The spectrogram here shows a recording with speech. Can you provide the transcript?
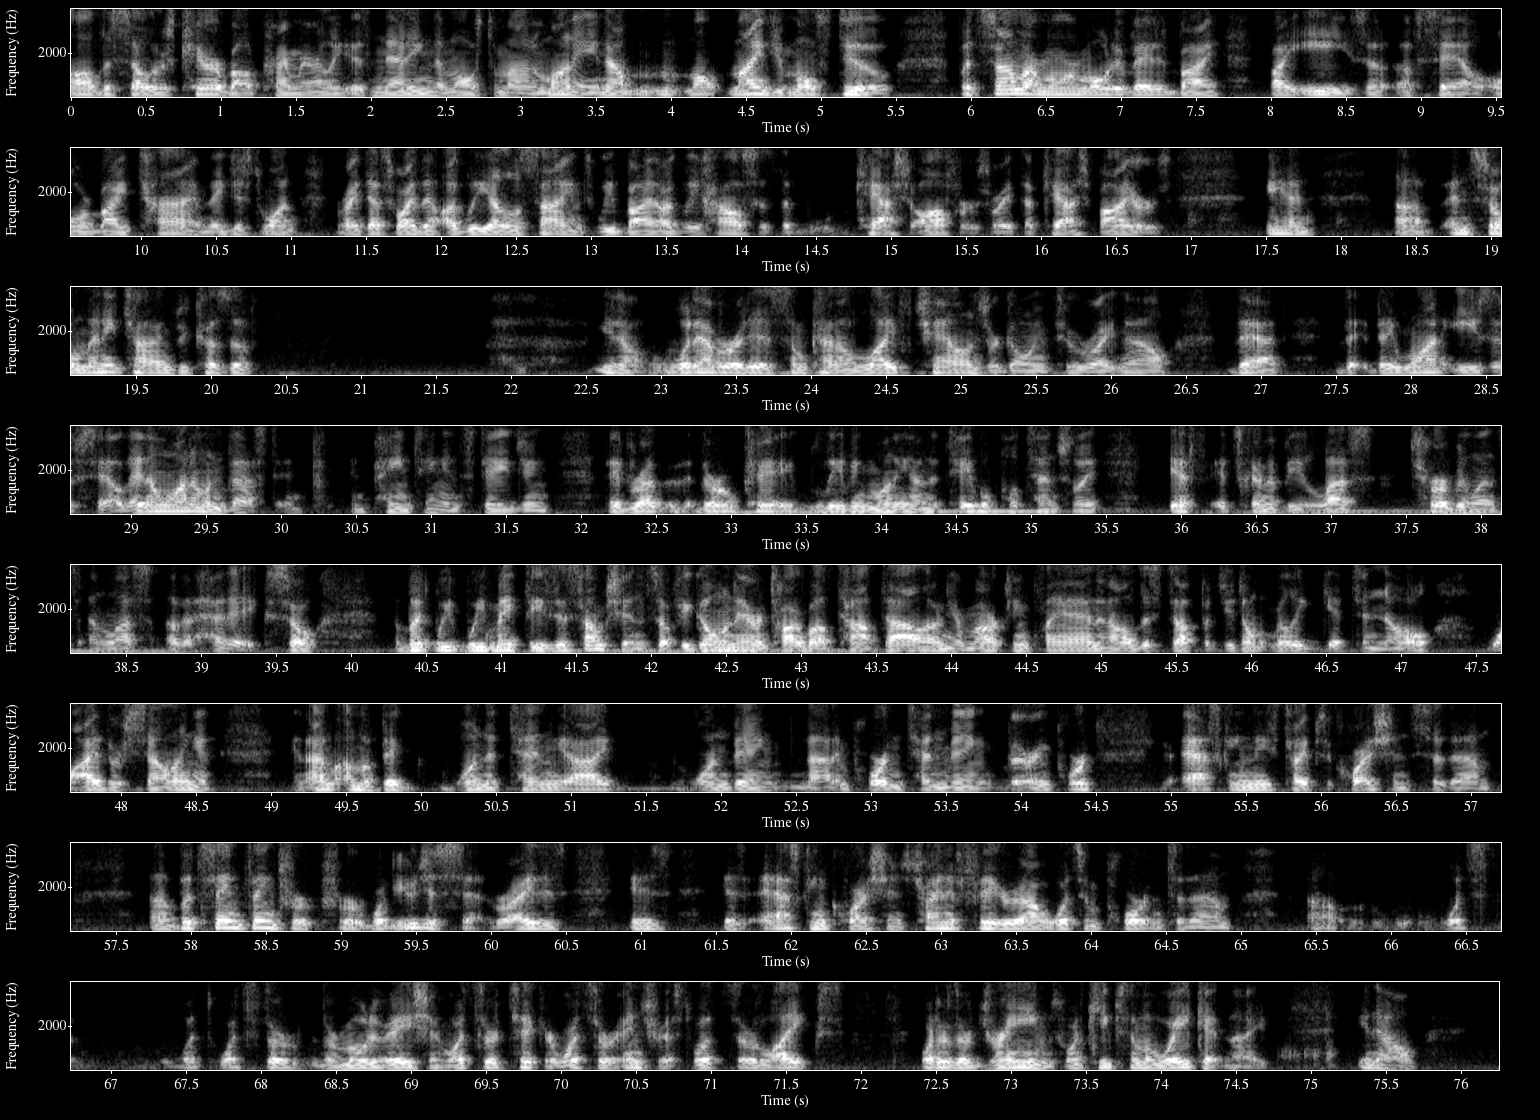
all the sellers care about primarily is netting the most amount of money. Now, m- mind you, most do, but some are more motivated by by ease of, sale or by time. They just want right. That's why the ugly yellow signs. We buy ugly houses. The cash offers, right? The cash buyers, and uh, and so many times because of you know whatever it is, some kind of life challenge they're going through right now that they, they want ease of sale. They don't want to invest in, in painting and staging. They'd rather they're okay leaving money on the table potentially if it's going to be less turbulence and less of a headache. So but we, we make these assumptions. So if you go in there and talk about top dollar and your marketing plan and all this stuff, but you don't really get to know why they're selling and and I'm I'm a big one to ten guy, one being not important, ten being very important. You're asking these types of questions to them uh, but same thing for for what you just said, right? Is is is asking questions, trying to figure out what's important to them, uh, what's the, what what's their their motivation, what's their ticker, what's their interest, what's their likes, what are their dreams, what keeps them awake at night. You know,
